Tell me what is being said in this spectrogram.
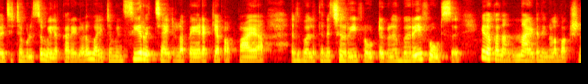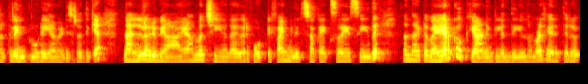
വെജിറ്റബിൾസും ഇലക്കറികളും വൈറ്റമിൻ സി റിച്ച് ആയിട്ടുള്ള പേരയ്ക്ക പപ്പായ അതുപോലെ തന്നെ ചെറി ഫ്രൂട്ടുകൾ ബെറി ഫ്രൂട്ട്സ് ഇതൊക്കെ നന്നായിട്ട് നിങ്ങളുടെ ഭക്ഷണത്തിൽ ഇൻക്ലൂഡ് ചെയ്യാൻ വേണ്ടി ശ്രദ്ധിക്കുക. നല്ലൊരു വ്യായാമം ചെയ്യുക. അതായത് ഒരു ഫോർട്ടി ഫൈവ് മിനിറ്റ്സ് ഒക്കെ എക്സസൈസ് ചെയ്ത് നന്നായിട്ട് വയർക്കൊക്കെ ആണെങ്കിൽ എന്ത് ചെയ്യും? നമ്മുടെ ശരീരത്തിൽ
